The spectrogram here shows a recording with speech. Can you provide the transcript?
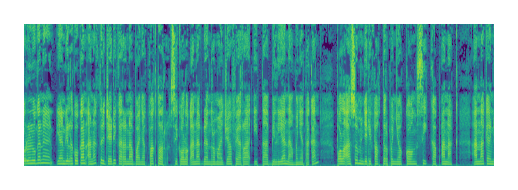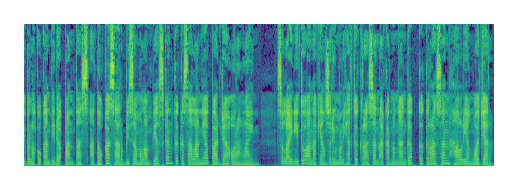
Perundungan yang dilakukan anak terjadi karena banyak faktor. Psikolog anak dan remaja Vera Itabiliana menyatakan pola asuh menjadi faktor penyokong sikap anak. Anak yang diperlakukan tidak pantas atau kasar bisa melampiaskan kekesalannya pada orang lain. Selain itu, anak yang sering melihat kekerasan akan menganggap kekerasan hal yang wajar,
